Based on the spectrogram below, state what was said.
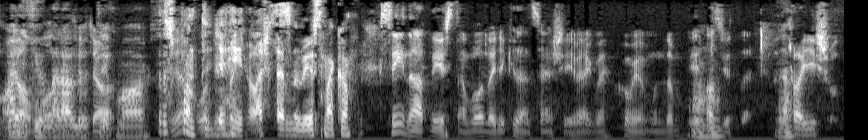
annyi filmben előtték már. Ez ja, pont egy a hét mesterlövésznek a... Szénát néztem volna egy 90-es években, komolyan mondom. Én uh-huh. az jött le. Ja. is ott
